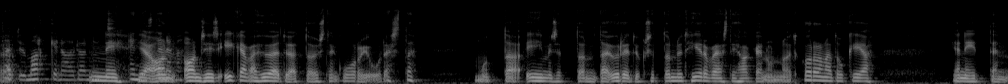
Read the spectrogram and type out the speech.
Täytyy markkinoida nyt niin, entistä ja on, enemmän. on siis ikävä hyötyä toisten kurjuudesta, mutta ihmiset on, tai yritykset on nyt hirveästi hakenut noita koronatukia, ja niiden,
